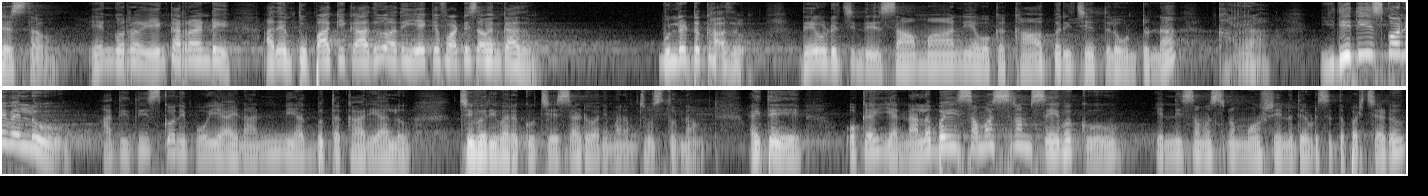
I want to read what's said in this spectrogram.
చేస్తావు. ఏం గొర్రె ఏం కర్ర అండి? అదేం తుపాకీ కాదు అది ఏకే ఫార్టీ సెవెన్ కాదు. బుల్లెట్ కాదు. దేవుడు ఇచ్చింది సామాన్య ఒక కాపరి చేతిలో ఉంటున్న కర్ర. ఇది తీసుకొని వెళ్ళు. అది తీసుకొని పోయి ఆయన అన్ని అద్భుత కార్యాలు చివరి వరకు చేశాడు అని మనం చూస్తున్నాం. అయితే ఒక య- నలభై సంవత్సరం సేవకు ఎన్ని సంవత్సరం మోషేను దేవుడు సిద్ధపరిచాడు?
